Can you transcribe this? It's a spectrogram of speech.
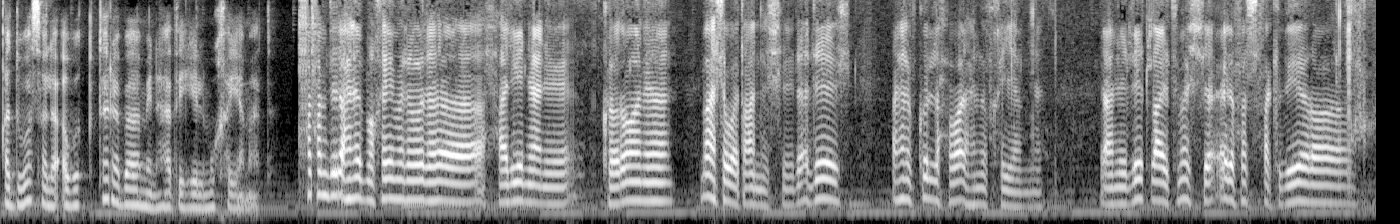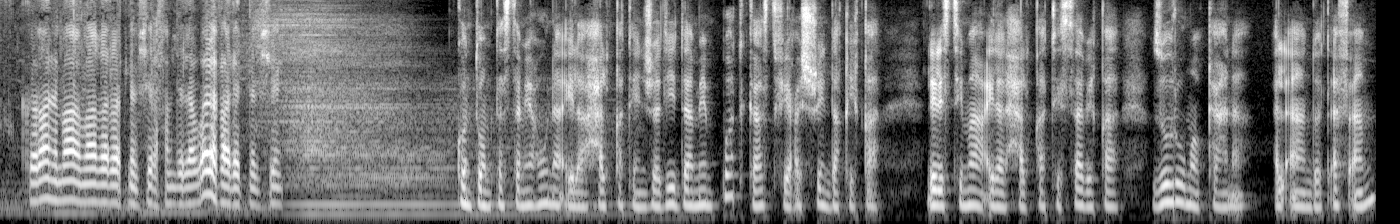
قد وصل أو اقترب من هذه المخيمات. الحمد لله إحنا بمخيم حاليا يعني كورونا ما سوت عنا شيء. ليش؟ إحنا بكل الأحوال إحنا في خيامنا. يعني اللي يطلع يتمشى له فسحة كبيرة. كورونا ما ما ضرتنا بشيء الحمد لله ولا فادتنا بشيء كنتم تستمعون إلى حلقة جديدة من بودكاست في عشرين دقيقة. للاستماع إلى الحلقات السابقة. زوروا موقعنا الآن دوت أف أم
